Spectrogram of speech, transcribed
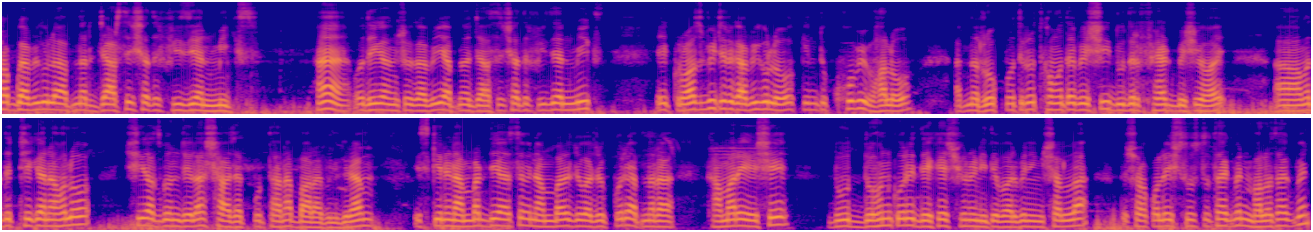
সব গাভীগুলো আপনার জার্সির সাথে ফিজিয়ান মিক্স। হ্যাঁ অধিকাংশ গাভী আপনার জার্সির সাথে ফিজিয়ান মিক্স। এই ক্রস বিটের গাভীগুলো কিন্তু খুবই ভালো। আপনার রোগ প্রতিরোধ ক্ষমতা বেশি, দুধের ফ্যাট বেশি হয়। আমাদের ঠিকানা হলো সিরাজগঞ্জ জেলা, শাহজাদপুর থানা, বারাবিল গ্রাম। স্ক্রিনে নাম্বার দেওয়া আছে, ওই নাম্বারে যোগাযোগ করে আপনারা খামারে এসে দুধ দহন করে দেখে শুনে নিতে পারবেন ইনশাল্লাহ। তো সকলেই সুস্থ থাকবেন, ভালো থাকবেন।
